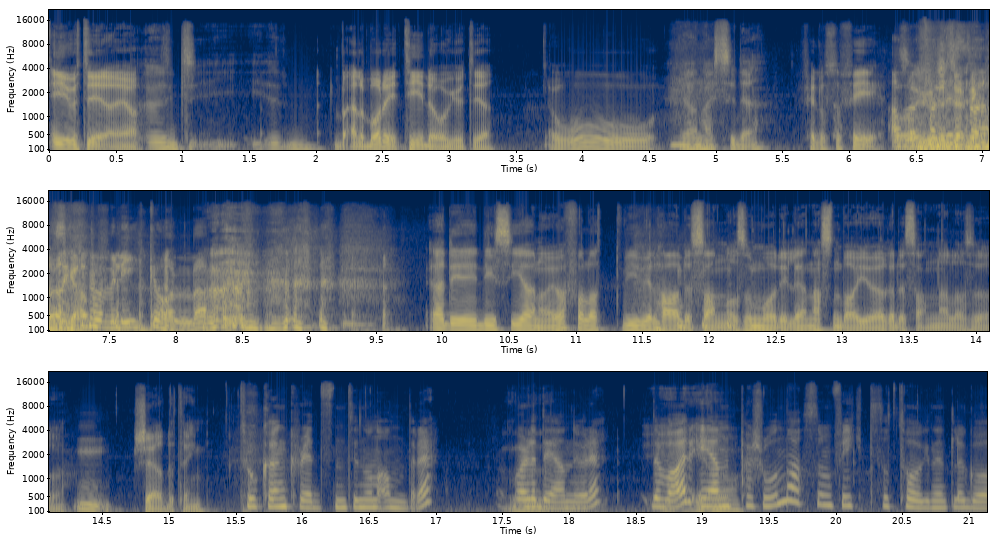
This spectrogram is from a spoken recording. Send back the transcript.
I utide, ja. Eller både i tide og utide. Oh, Ja, nice idé. Filosofi. Altså, og tenker vitenskap. vedlikehold, da. Ja, de, de sier nå i hvert fall at vi vil ha det sånn, og så må de nesten bare gjøre det sånn, eller så skjer det ting. Tok han credsen til noen andre? Var det det han gjorde? Det var én Ja. person da som fikk togene til å gå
